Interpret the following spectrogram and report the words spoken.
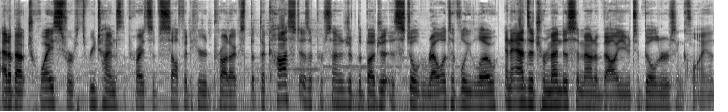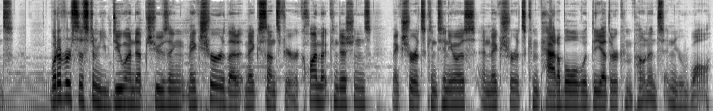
at about twice or three times the price of self-adhered products, but the cost as a percentage of the budget is still relatively low and adds a tremendous amount of value to builders and clients. Whatever system you do end up choosing, make sure that it makes sense for your climate conditions, make sure it's continuous, and make sure it's compatible with the other components in your wall.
